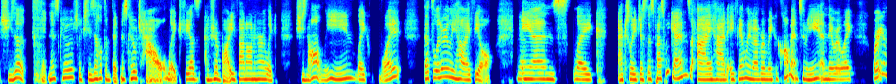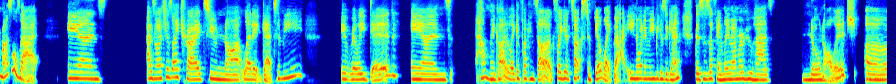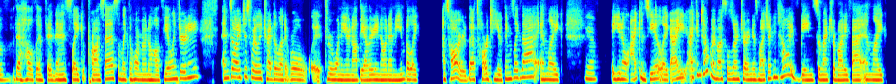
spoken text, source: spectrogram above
she's a fitness coach. Like she's a health and fitness coach. How? Like she has extra body fat on her. Like she's not lean. Like what? That's literally how I feel. Yeah. And like, actually just this past weekend i had a family member make a comment to me and they were like where are your muscles at? And as much as i tried to not let it get to me it really did. And oh my god like it fucking sucks. Like it sucks to feel like that you know what i mean? Because again this is a family member who has no knowledge mm-hmm. of the health and fitness like process and like the hormonal health healing journey. And so I just really tried to let it roll eh, through one ear, not the other, you know what I mean? But like, that's hard. That's hard to hear things like that. And like, yeah, you know, I can see it. Like, I, I can tell my muscles aren't showing as much. I can tell I've gained some extra body fat and like,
